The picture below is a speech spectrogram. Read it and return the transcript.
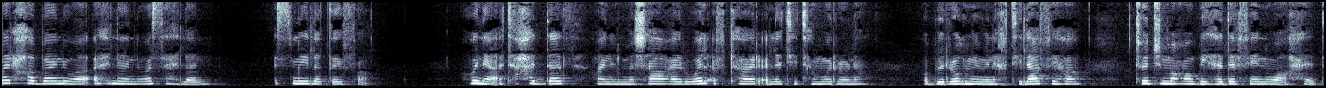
مرحبا وأهلا وسهلا. اسمي لطيفة. هنا أتحدث عن المشاعر والأفكار التي تمرنا وبالرغم من اختلافها تجمع بهدف واحد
